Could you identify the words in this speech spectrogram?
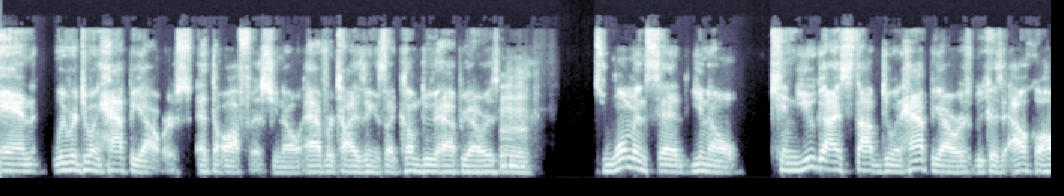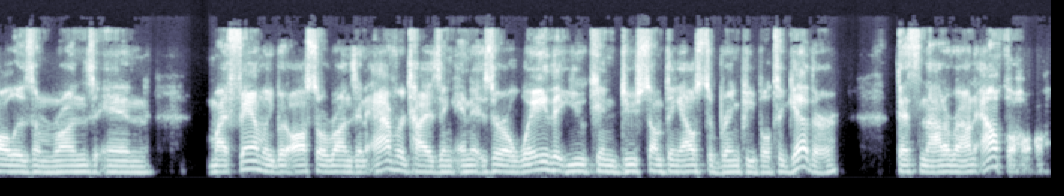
And we were doing happy hours at the office, you know, advertising. is like, come do the happy hours. Mm. This woman said, you know, can you guys stop doing happy hours because alcoholism runs in my family, but also runs in advertising? And is there a way that you can do something else to bring people together that's not around alcohol?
